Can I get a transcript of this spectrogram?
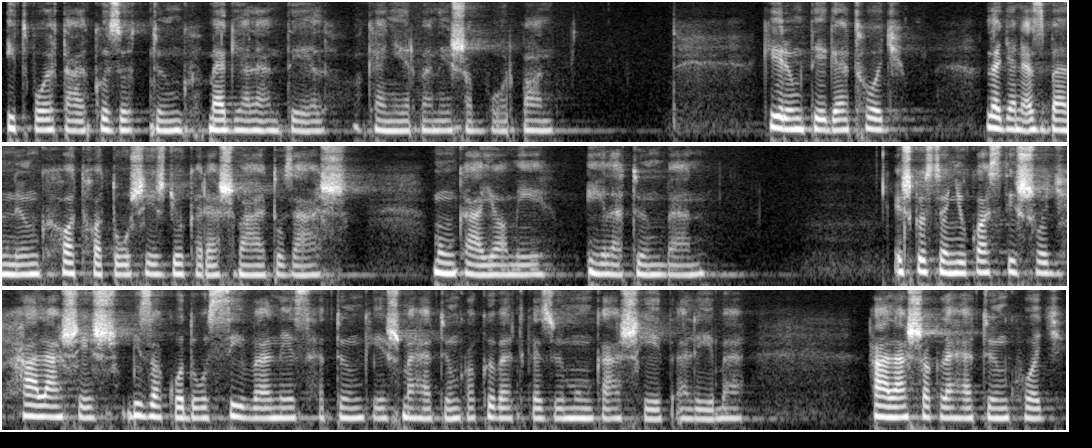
itt voltál közöttünk, megjelentél a kenyérben és a borban. Kérünk téged, hogy legyen ez bennünk hathatós és gyökeres változás, munkája mi életünkben. És köszönjük azt is, hogy hálás és bizakodó szívvel nézhetünk és mehetünk a következő munkás hét elébe. Hálásak lehetünk, hogy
